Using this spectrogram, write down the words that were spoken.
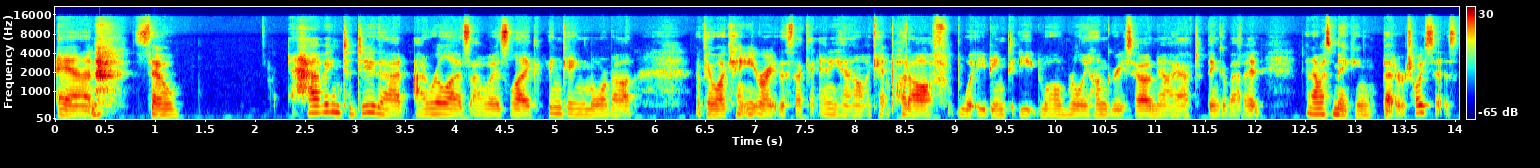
And so having to do that i realized i was like thinking more about okay well i can't eat right this second anyhow. I can't put off waiting to eat while i'm really hungry so now i have to think about it. And i was making better choices.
